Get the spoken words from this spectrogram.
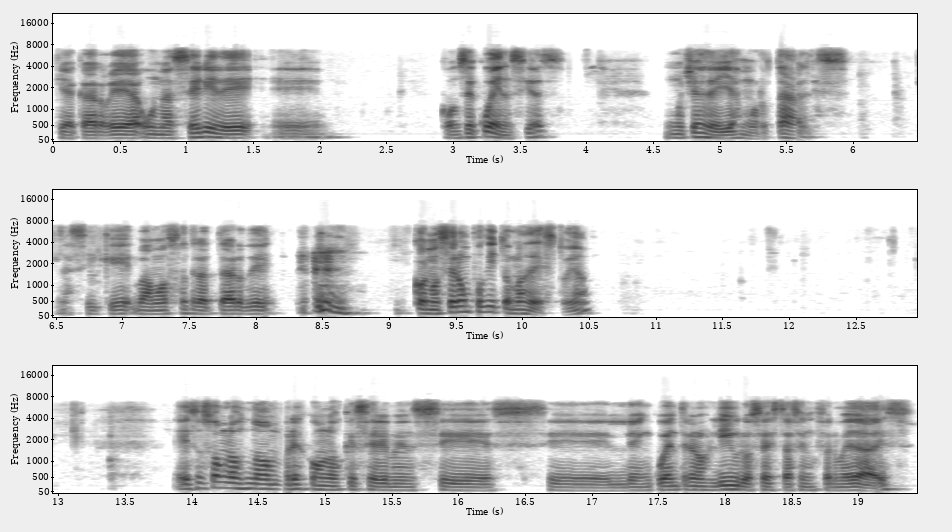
que acarrea una serie de consecuencias muchas de ellas mortales. Así que vamos a tratar de conocer un poquito más de esto, ¿ya? Esos son los nombres con los que se, le encuentran los libros a estas enfermedades.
